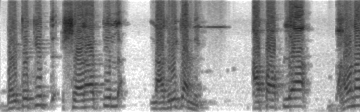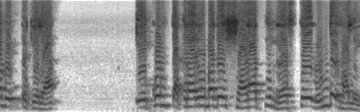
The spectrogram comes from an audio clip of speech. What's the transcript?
बैठकीत शहरातील नागरिकांनी आपापल्या भावना व्यक्त केल्या. एकूण तक्रारीमध्ये शहरातील रस्ते रुंद झाले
